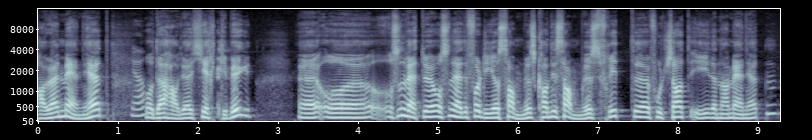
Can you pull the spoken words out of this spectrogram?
har jo en menighet, Ja. og der har du et kirkebygg. Eh, Og så vet du, hvordan er det for de å samles? Kan de samles fritt eh, fortsatt i denne menigheten?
